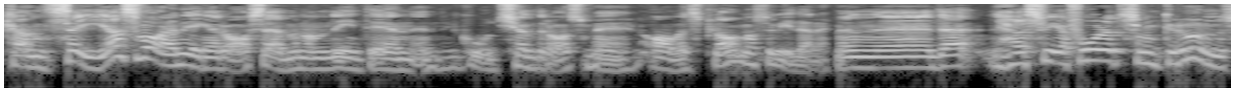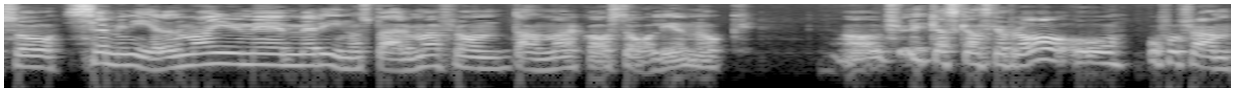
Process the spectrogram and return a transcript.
kan sägas vara en egen ras även om det inte är en, en godkänd ras med avelsplan och så vidare. Men eh, det här sveafåret som grund så seminerade man ju med merinosperma från Danmark och Australien och ja, lyckas ganska bra att få fram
